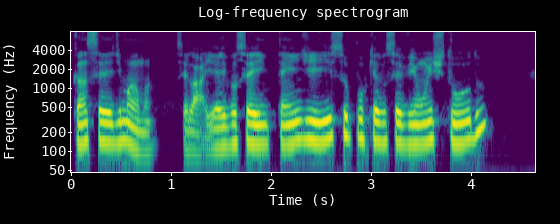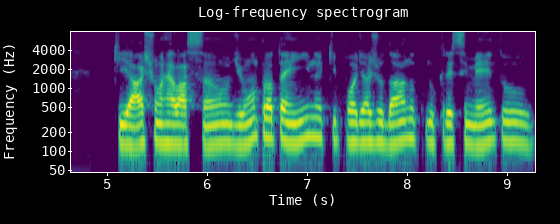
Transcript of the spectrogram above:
câncer de mama, sei lá. E aí você entende isso porque você viu um estudo que acha uma relação de uma proteína que pode ajudar no, no crescimento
